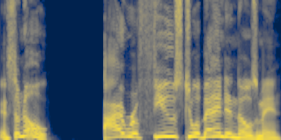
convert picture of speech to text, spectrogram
And so, no, I refuse to abandon those men.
